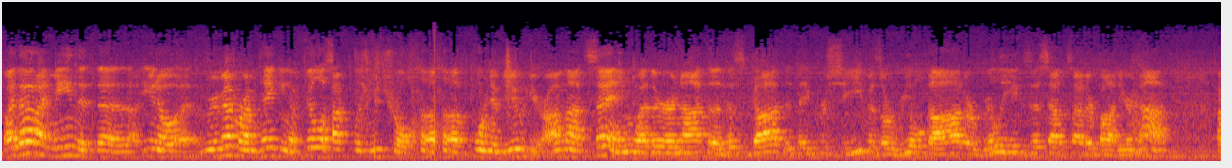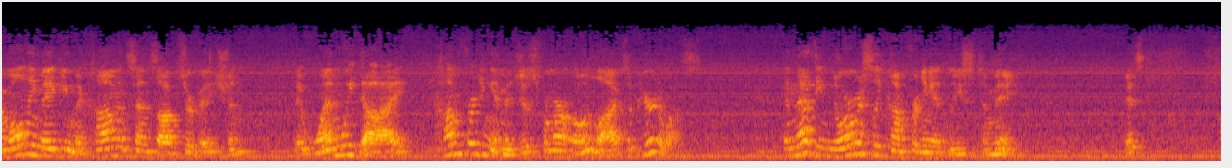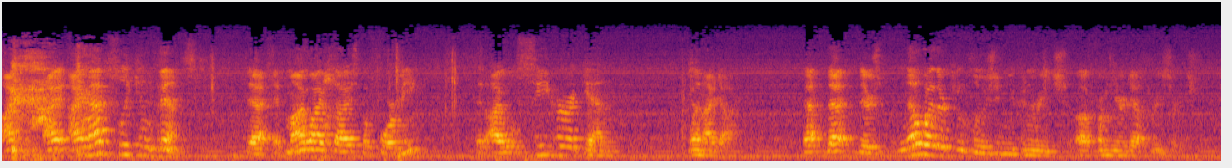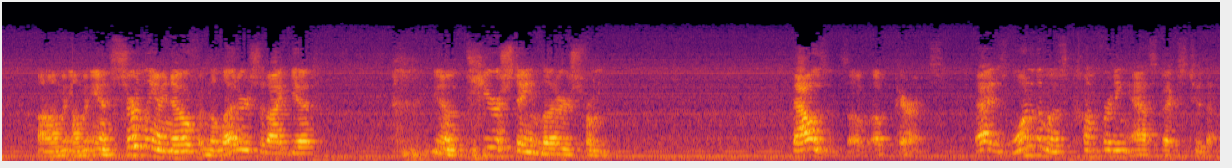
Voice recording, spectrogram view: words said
By that I mean that, uh, you know, remember I'm taking a philosophically neutral uh, point of view here. I'm not saying whether or not uh, this God that they perceive as a real God or really exists outside our body or not. I'm only making the common sense observation that when we die, comforting images from our own lives appear to us. And that's enormously comforting, at least to me. It's, I, I, I'm absolutely convinced that if my wife dies before me, that I will see her again when I die. That, that, there's no other conclusion you can reach uh, from near-death research. Um, um, and certainly I know from the letters that I get, you know, tear-stained letters from thousands of, of parents. That is one of the most comforting aspects to them.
